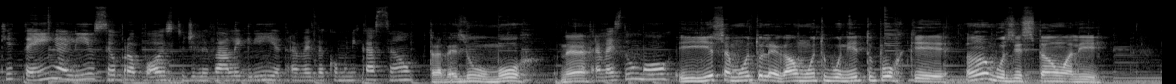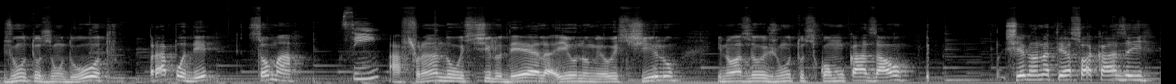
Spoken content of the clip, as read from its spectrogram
que tem ali o seu propósito de levar alegria através da comunicação. Através do humor, né? Através do humor. E isso é muito legal, muito bonito, porque ambos estão ali juntos um do outro para poder somar. Sim. A Fran no estilo dela, eu no meu estilo, e nós dois juntos como um casal, chegando até a sua casa aí.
